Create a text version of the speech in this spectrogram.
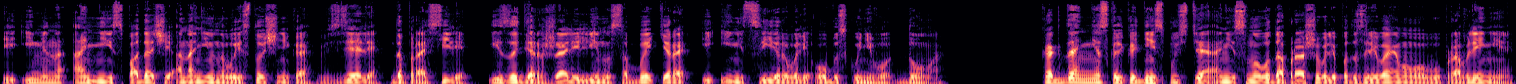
и именно они с подачи анонимного источника взяли, допросили и задержали Линуса Беккера и инициировали обыск у него дома. Когда несколько дней спустя они снова допрашивали подозреваемого в управлении,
